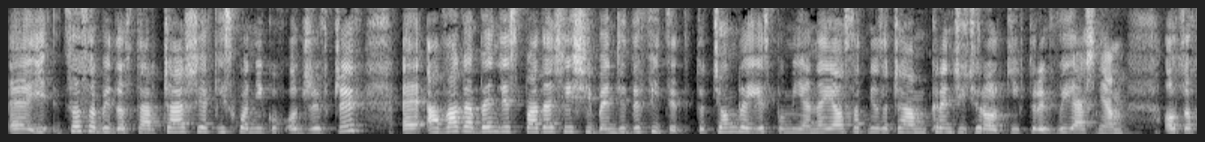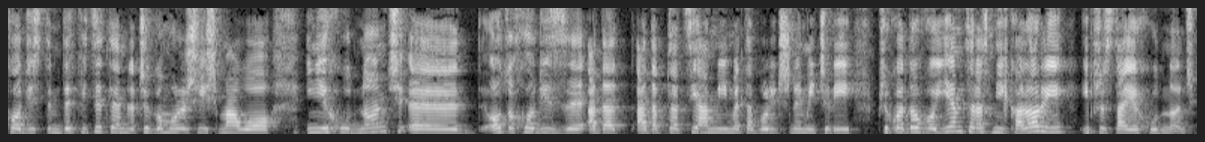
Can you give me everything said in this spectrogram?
e, co sobie dostarczasz, jakich składników odżywczych, e, a waga będzie spadać, jeśli będzie deficyt. To ciągle jest pomijane. Ja ostatnio zaczęłam kręcić rolki, w których wyjaśniam, o co chodzi z tym deficytem, dlaczego możesz jeść mało i nie chudnąć, e, o co chodzi z ada adaptacjami metabolicznymi, czyli przykładowo jem coraz mniej kalorii i przestaję chudnąć,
